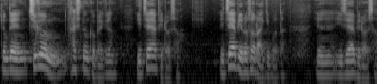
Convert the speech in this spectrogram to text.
그런데 지금 하시는 고백은 이제야 비로소, 이제야 비로소라기보다, 예, 이제야 비로소,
